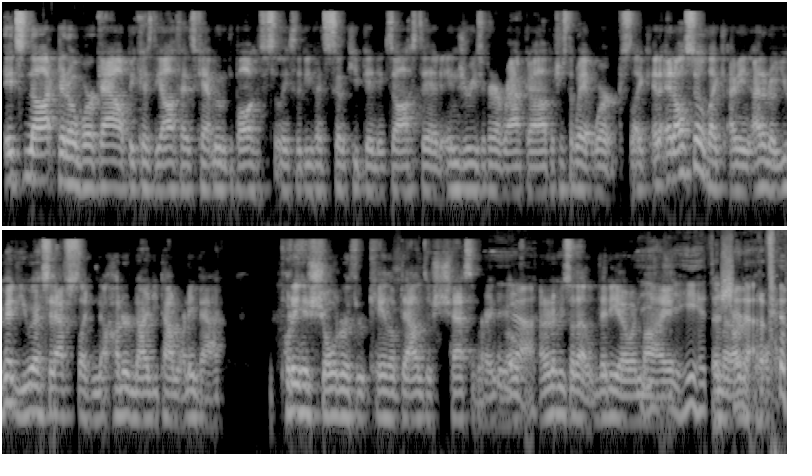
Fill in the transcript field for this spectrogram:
it's not going to work out because the offense can't move the ball consistently. So the defense is going to keep getting exhausted. Injuries are going to rack up. It's just the way it works. Like, and, and also like I mean, I don't know. You had USF's like 190 pound running back putting his shoulder through Caleb Downs' chest and running yeah. over. I don't know if you saw that video in my. He, he hit the shit out of him.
